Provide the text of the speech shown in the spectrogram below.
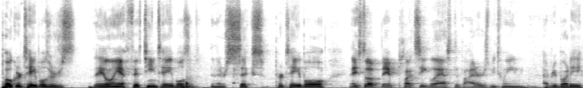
Poker tables there's they only have 15 tables and there's six per table. They still have they have plexiglass dividers between everybody.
